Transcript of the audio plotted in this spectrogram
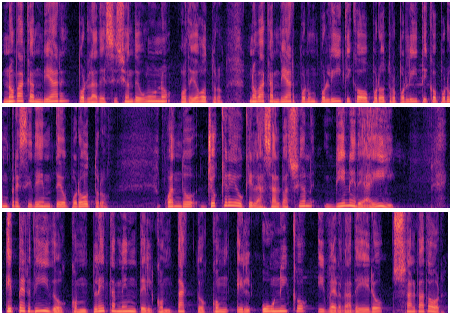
No va a cambiar por la decisión de uno o de otro. No va a cambiar por un político o por otro político, por un presidente o por otro. Cuando yo creo que la salvación viene de ahí, he perdido completamente el contacto con el único y verdadero Salvador.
